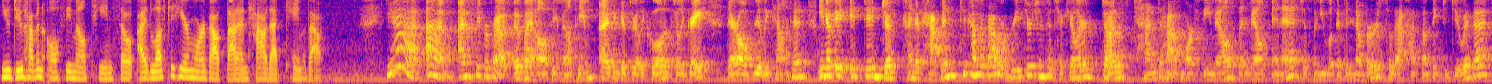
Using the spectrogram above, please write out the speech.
you do have an all female team. So I'd love to hear more about that and how that came about. Yeah, um, I'm super proud of my all female team. I think it's really cool. It's really great. They're all really talented. You know, it, it did just kind of happen to come about. Research in particular does tend to have more females than males in it, just when you look at the numbers. So that has something to do with it.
